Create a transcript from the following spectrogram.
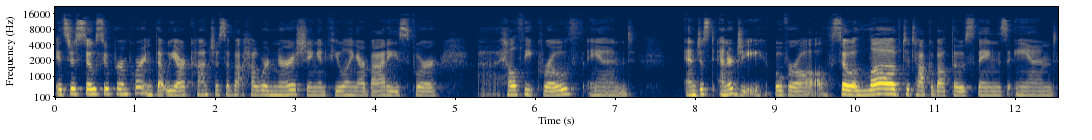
it's just so super important that we are conscious about how we're nourishing and fueling our bodies for uh, healthy growth and and just energy overall. So I love to talk about those things and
